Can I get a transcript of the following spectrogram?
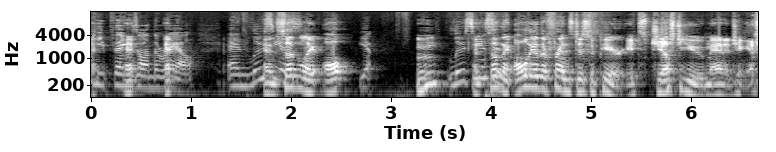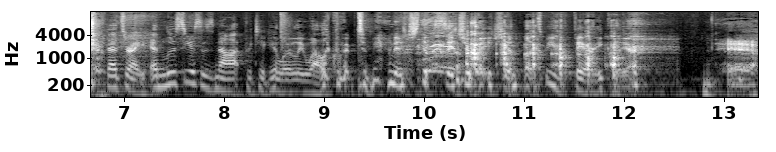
keep things and- on the rail. And Lucius. And suddenly all Yep. Hmm? and Lucius. suddenly is, all the other friends disappear. It's just you managing it. that's right. And Lucius is not particularly well equipped to manage this situation. Let's be very clear. Yeah,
